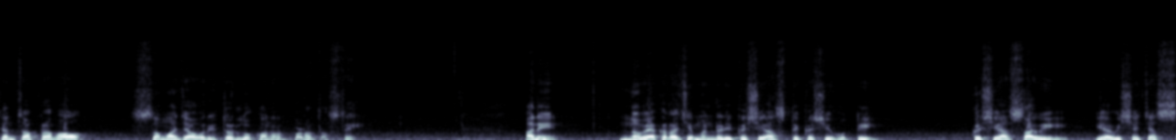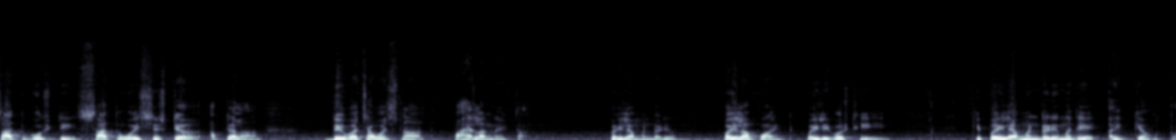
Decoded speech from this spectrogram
त्यांचा प्रभाव समाजावर इतर लोकांवर पडत असते. आणि नव्या कराची मंडळी कशी असते कशी होती कशी असावी याविषयीच्या सात गोष्टी सात वैशिष्ट्य आपल्याला देवाच्या वचनात पाहायला मिळतात. पहिल्या मंडळीवर पहिला पॉईंट पहिली गोष्ट ही की पहिल्या मंडळीमध्ये ऐक्य होतं.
